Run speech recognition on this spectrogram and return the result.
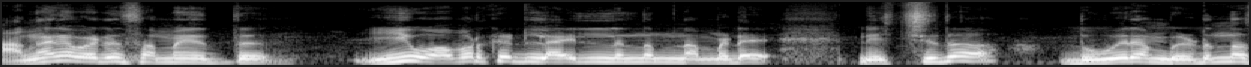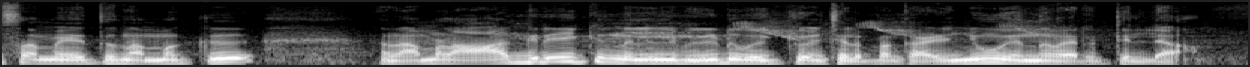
അങ്ങനെ വരുന്ന സമയത്ത് ഈ ഓവർഹെഡ് ലൈനിൽ നിന്നും നമ്മുടെ നിശ്ചിത ദൂരം വിടുന്ന സമയത്ത് നമുക്ക് നമ്മൾ ആഗ്രഹിക്കുന്ന നിലയിൽ വീട് വയ്ക്കുവാൻ ചിലപ്പോൾ കഴിഞ്ഞു എന്ന് വരത്തില്ല.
